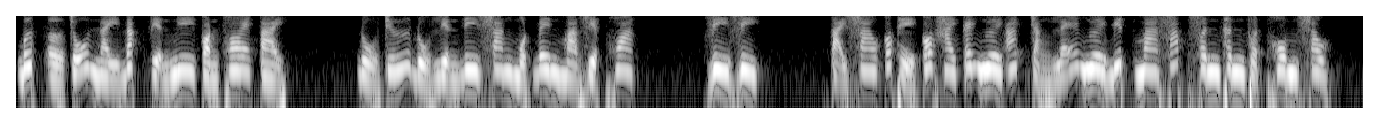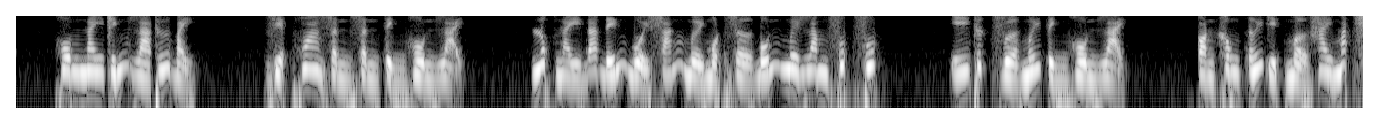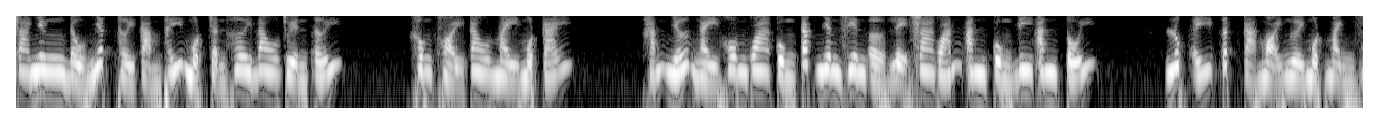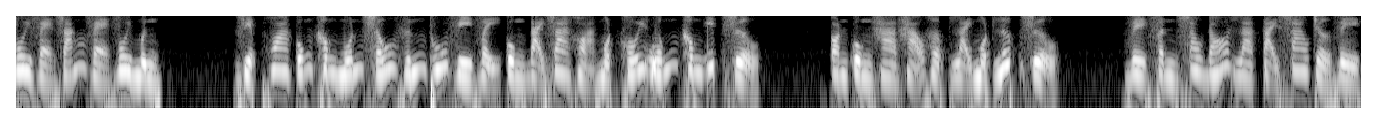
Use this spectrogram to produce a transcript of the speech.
Bớt ở chỗ này đắc tiện nghi còn khoe tài. Đủ chứ, đủ liền đi sang một bên mà diệt Hoa. Vi Vi. Tại sao có thể có hai cái ngươi ác chẳng lẽ ngươi biết ma pháp phân thân thuật hôm sau. Hôm nay chính là thứ bảy. Diệp Hoa dần dần tỉnh hồn lại. Lúc này đã đến buổi sáng 11 giờ 45 phút phút. Ý thức vừa mới tỉnh hồn lại. Còn không tới kịp mở hai mắt ra nhưng đầu nhất thời cảm thấy một trận hơi đau truyền tới. Không khỏi cau mày một cái. Hắn nhớ ngày hôm qua cùng các nhân viên ở lễ gia quán ăn cùng đi ăn tối. Lúc ấy tất cả mọi người một mảnh vui vẻ dáng vẻ vui mừng. Diệp Hoa cũng không muốn xấu hứng thú vì vậy cùng đại gia hỏa một khối uống không ít rượu. Còn cùng Hà Hảo hợp lại một lớp rượu. Về phần sau đó là tại sao trở về.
